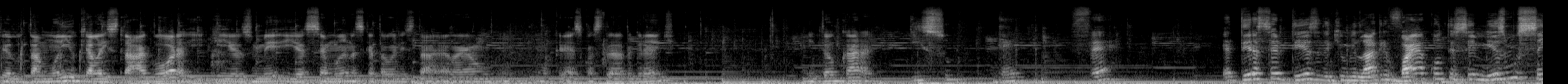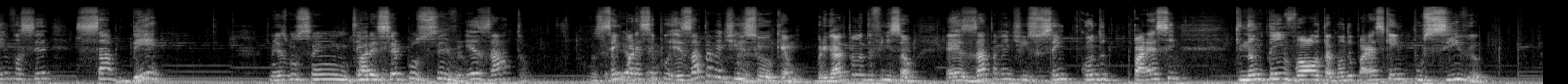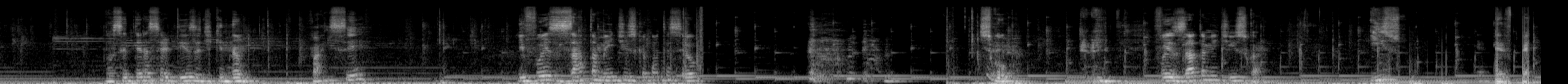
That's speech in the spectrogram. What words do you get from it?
pelo tamanho que ela está agora e, e, as, me, e as semanas que a Tawane está, ela é um, uma criança considerada grande. Então, cara, isso é fé. É ter a certeza de que o milagre vai acontecer mesmo sem você saber. Mesmo sem, sem parecer possível. Exato. Você sem parecer. Exatamente isso, Kemo. Obrigado pela definição. É exatamente isso. Sem, quando parece que não tem volta, quando parece que é impossível, você ter a certeza de que não, vai ser. E foi exatamente isso que aconteceu. Desculpa. Foi exatamente isso, cara. Isso é ter fé.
